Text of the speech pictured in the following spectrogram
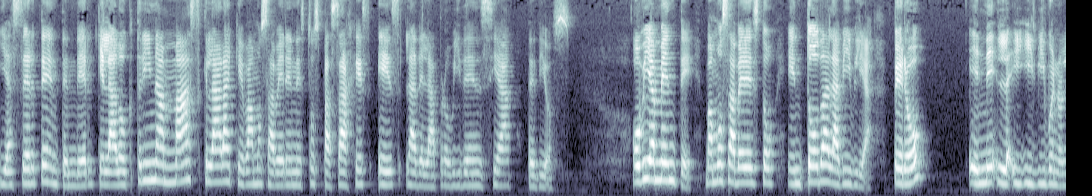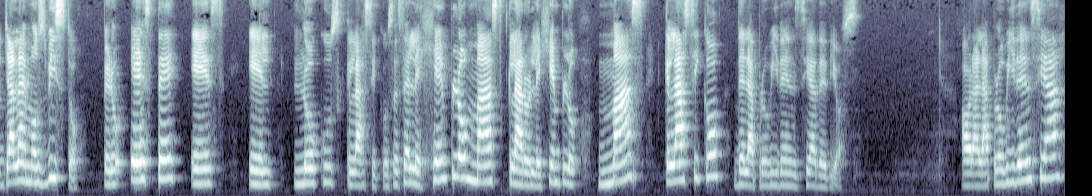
y hacerte entender que la doctrina más clara que vamos a ver en estos pasajes es la de la providencia de Dios. Obviamente vamos a ver esto en toda la Biblia, pero, en, y, bueno, ya la hemos visto, pero este es el locus clásicos, es el ejemplo más claro, el ejemplo más clásico de la providencia de Dios. Ahora, la providencia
